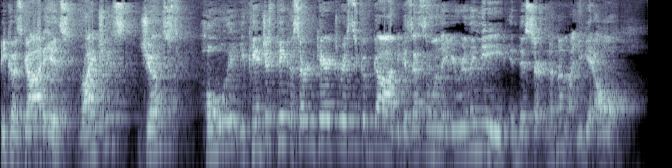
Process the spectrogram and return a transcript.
Because God is righteous, just, holy. You can't just pick a certain characteristic of God because that's the one that you really need in this certain. No, no, no. You get all,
